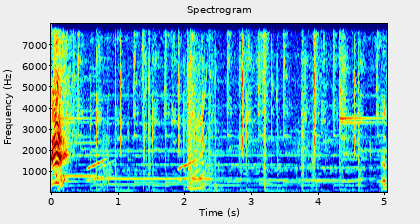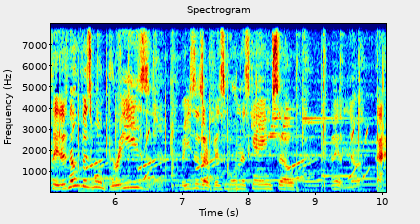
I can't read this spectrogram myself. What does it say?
Ah! Okay, there's no visible breeze. Breezes are visible in this game, so I don't know. Ah.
